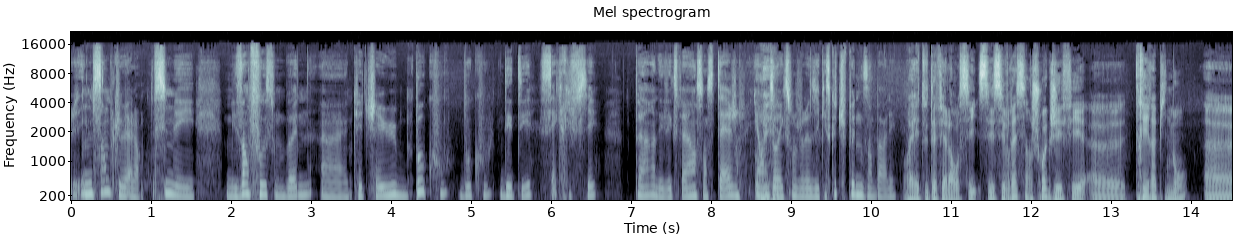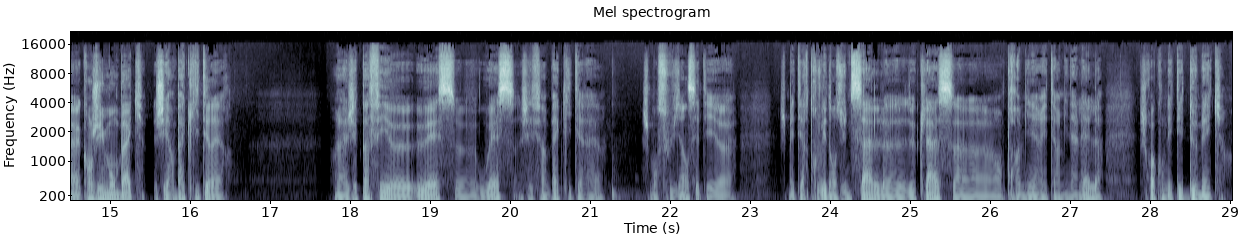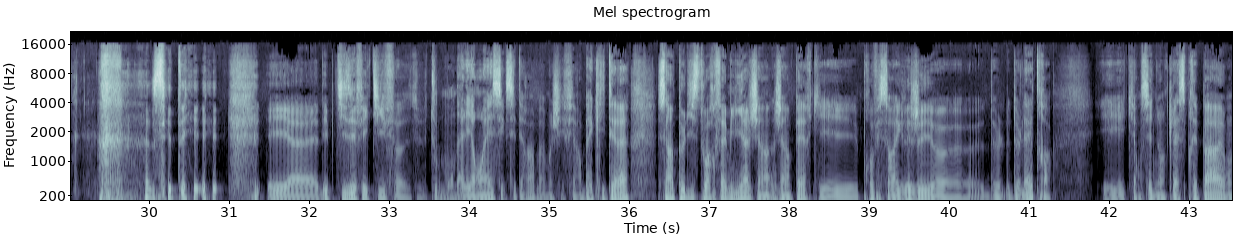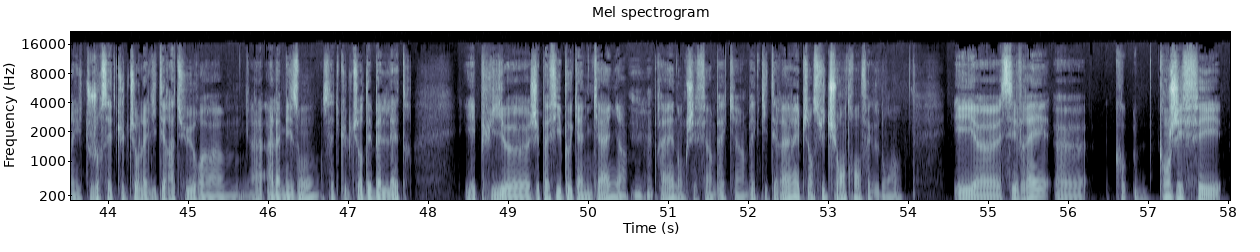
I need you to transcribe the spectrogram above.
il me semble que, alors, si mes, mes infos sont bonnes, euh, que tu as eu beaucoup, beaucoup d'étés sacrifiés par des expériences en stage et en direction juridique. Est-ce que tu peux nous en parler? Oui, tout à fait. Alors, c'est vrai, c'est un choix que j'ai fait euh, très rapidement. quand j'ai eu mon bac, j'ai un bac littéraire. Voilà, j'ai pas fait ES e ou S, j'ai fait un bac littéraire. Je m'en souviens, c'était je m'étais retrouvé dans une salle euh, de classe euh, en première et terminale L. Je crois qu'on était deux mecs. C'était et euh, des petits effectifs, tout le monde allait en S, etc. Bah, moi, j'ai fait un bac littéraire. C'est un peu l'histoire familiale. J'ai un, père qui est professeur agrégé de, lettres et qui enseigne en classe prépa. on a eu toujours cette culture de la littérature à, la maison, cette culture des belles lettres. Et puis, euh, j'ai pas fait Hippocagne mhm. après, donc j'ai fait un bac, un bac littéraire. Et puis ensuite, je suis rentré en fac de droit. Et euh, c'est vrai, euh, quand, j'ai fait,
